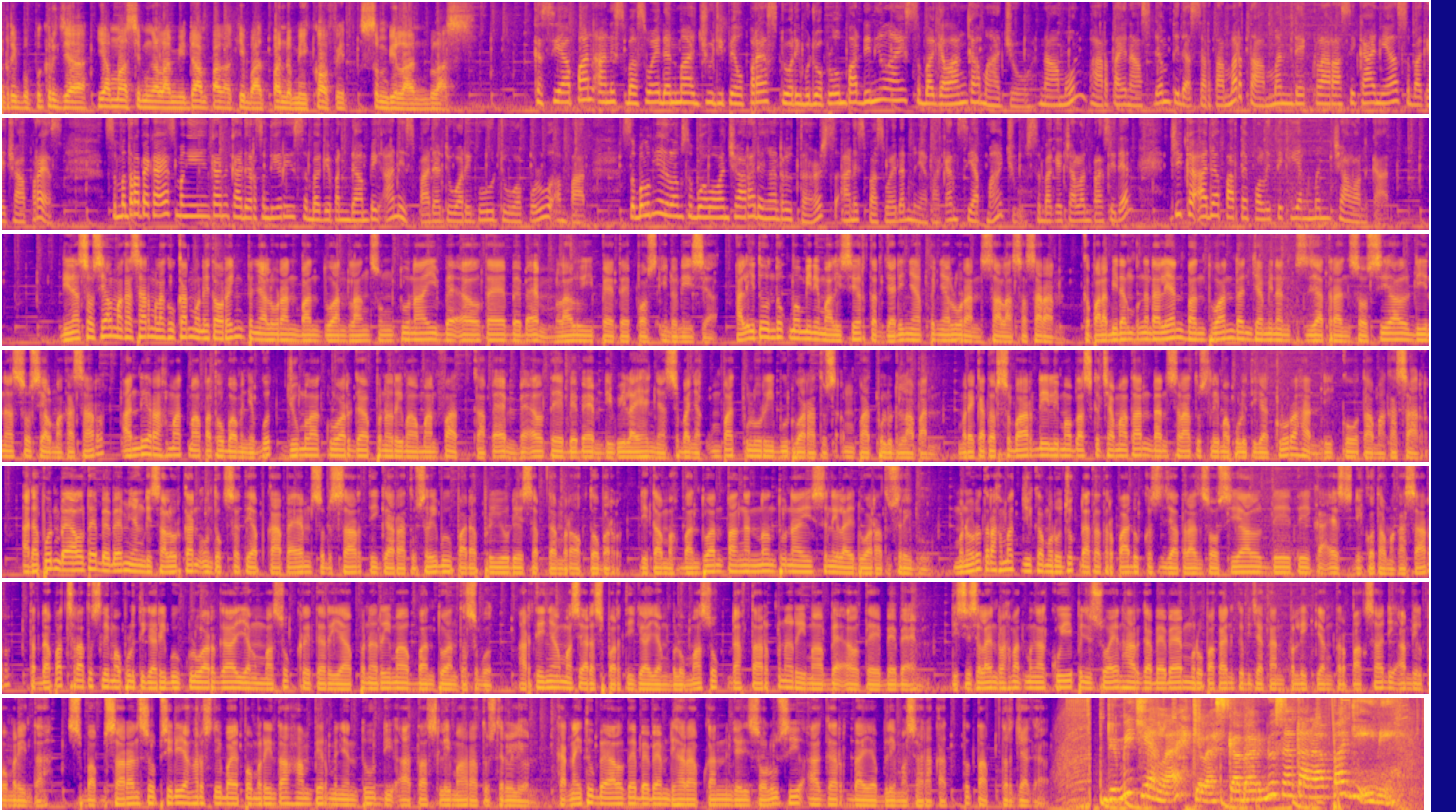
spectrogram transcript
ribu pekerja yang masih mengalami dampak akibat pandemi COVID-19. Kesiapan Anies Baswedan maju di Pilpres 2024 dinilai sebagai langkah maju. Namun, Partai Nasdem tidak serta-merta mendeklarasikannya sebagai capres. Sementara PKS menginginkan kader sendiri sebagai pendamping Anies pada 2024. Sebelumnya dalam sebuah wawancara dengan Reuters, Anies Baswedan menyatakan siap maju sebagai calon presiden jika ada partai politik yang mencalonkan. Dinas Sosial Makassar melakukan monitoring penyaluran bantuan langsung tunai BLT BBM melalui PT Pos Indonesia. Hal itu untuk meminimalisir terjadinya penyaluran salah sasaran. Kepala Bidang Pengendalian Bantuan dan Jaminan Kesejahteraan Sosial Dinas Sosial Makassar, Andi Rahmat Mapatoba menyebut jumlah keluarga penerima manfaat KPM BLT BBM di wilayahnya sebanyak 40.248. Mereka tersebar di 15 kecamatan dan 153 kelurahan di Kota Makassar. Adapun BLT BBM yang disalurkan untuk setiap KPM sebesar Rp300.000 pada periode September-Oktober, ditambah bantuan pangan non-tunai senilai Rp200.000. Menurut Rahmat, jika merujuk data terpadu kesejahteraan sosial DTKS di Kota Makassar, terdapat 153.000 keluarga yang masuk kriteria penerima bantuan tersebut. Artinya masih ada sepertiga yang belum masuk daftar penerima BLT BBM. Di sisi lain, Rahmat mengakui penyesuaian harga BBM merupakan kebijakan pelik yang terpaksa diambil pemerintah, sebab besaran subsidi yang harus dibayar pemerintah hampir menyentuh di atas 500 triliun. Karena itu BLT BBM diharapkan menjadi solusi agar daya beli masyarakat tetap terjaga. Demikianlah kilas kabar Nusantara pagi ini.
